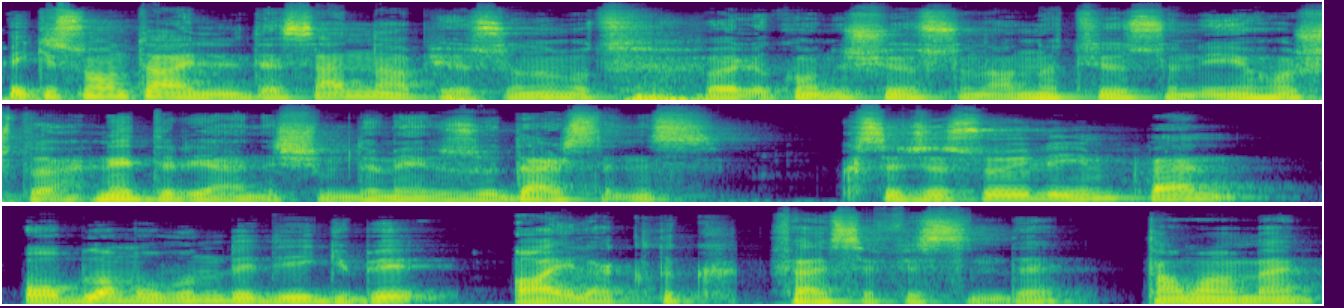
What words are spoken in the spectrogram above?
Peki son tahlilde sen ne yapıyorsun Umut? Böyle konuşuyorsun, anlatıyorsun, iyi hoş da nedir yani şimdi mevzu derseniz. Kısaca söyleyeyim ben Oblomov'un dediği gibi aylaklık felsefesinde tamamen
